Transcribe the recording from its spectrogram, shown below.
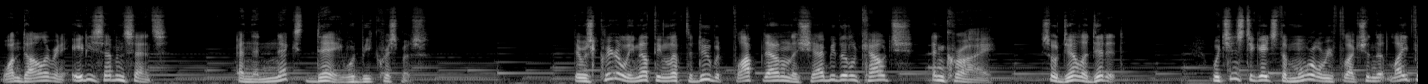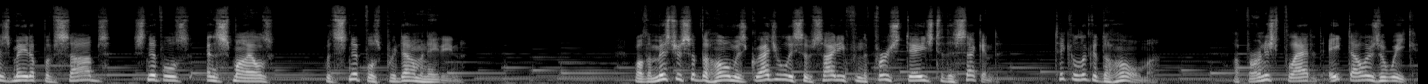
One dollar and eighty-seven cents. And the next day would be Christmas. There was clearly nothing left to do but flop down on the shabby little couch and cry. So Della did it, which instigates the moral reflection that life is made up of sobs, sniffles, and smiles, with sniffles predominating. While the mistress of the home is gradually subsiding from the first stage to the second, take a look at the home. A furnished flat at $8 a week.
